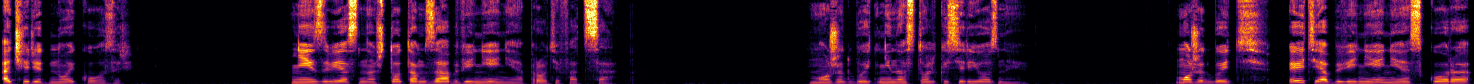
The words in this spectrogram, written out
очередной козырь. Неизвестно, что там за обвинения против отца. Может быть, не настолько серьезные. Может быть, эти обвинения скоро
